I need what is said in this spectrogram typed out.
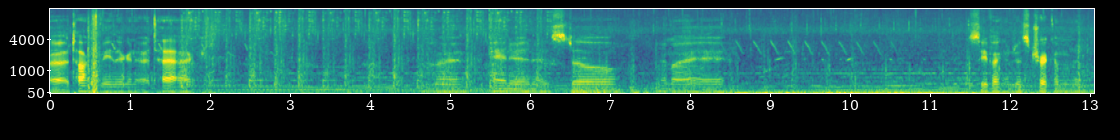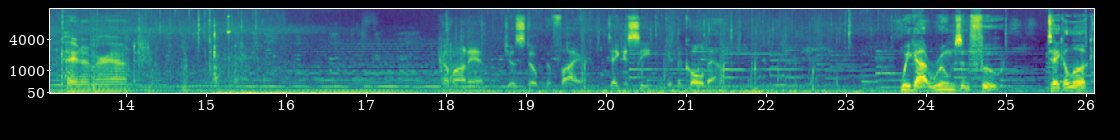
uh, talk to me, they're gonna attack. My companion is still MIA. See if I can just trick him and kite him around. Cold out. We got rooms and food. Take a look.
